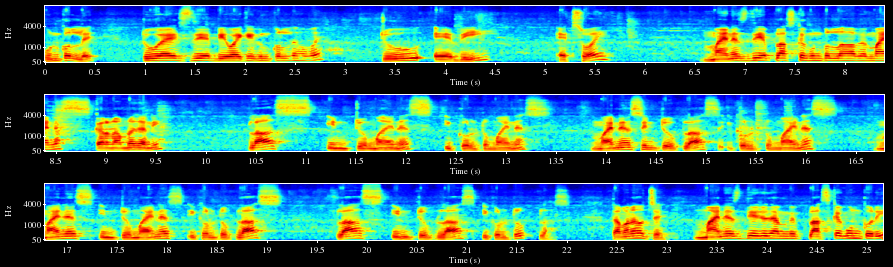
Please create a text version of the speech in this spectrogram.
গুণ করলে টু এক্স দিয়ে বিওয়াইকে গুণ করলে হবে? Two a b x y minus দিয়ে প্লাসকে গুণ করলে হবে মাইনাস কারণ আমরা জানি plus into minus equal to minus minus into plus equal to minus minus into minus equal to plus plus into plus equal to plus তার মানে হচ্ছে মাইনাস দিয়ে যদি আমি প্লাসকে গুণ করি,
